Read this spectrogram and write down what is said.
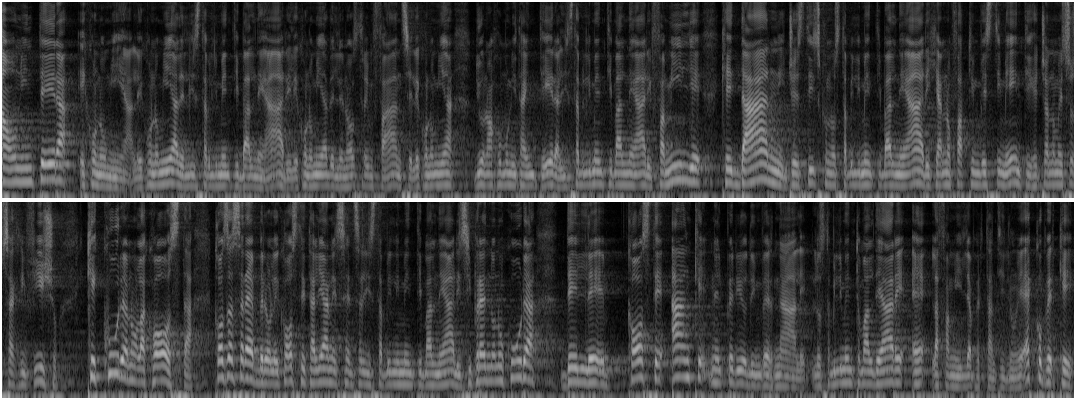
a un'intera economia, l'economia degli stabilimenti balneari, l'economia delle nostre infanzie, l'economia di una comunità intera, gli stabilimenti balneari, famiglie che da anni gestiscono stabilimenti balneari, che hanno fatto investimenti, che ci hanno messo sacrificio, che curano la costa. Cosa sarebbero le coste italiane senza gli stabilimenti balneari? Si prendono cura delle coste anche nel periodo invernale. Lo stabilimento balneare è la famiglia per tanti di noi. Ecco perché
